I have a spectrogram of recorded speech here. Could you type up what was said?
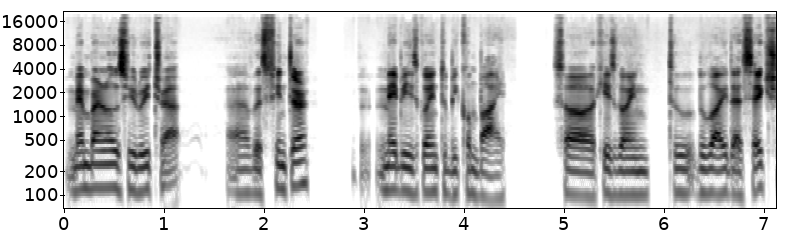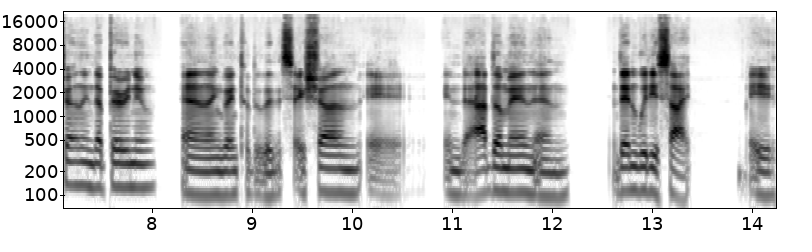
membranous urethra, uh, the sphincter, maybe it's going to be combined. So he's going to do a dissection in the perineum, and I'm going to do the dissection uh, in the abdomen, and then we decide if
